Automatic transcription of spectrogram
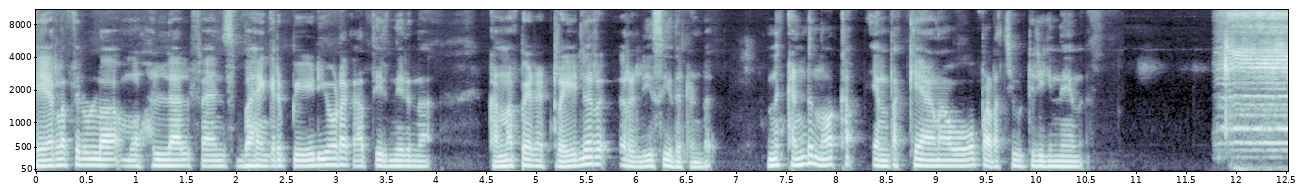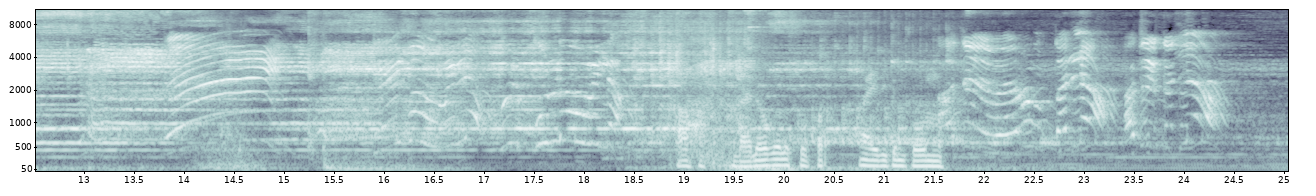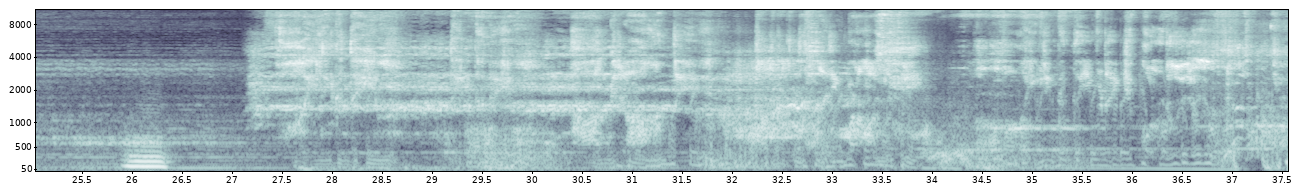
കേരളത്തിലുള്ള മോഹൻലാൽ ഫാൻസ് ഭയങ്കര പേടിയോടെ കാത്തിരുന്നിരുന്ന കണ്ണപ്പയുടെ ട്രെയിലർ റിലീസ് ചെയ്തിട്ടുണ്ട്. ഒന്ന് കണ്ടു നോക്കാം എന്തൊക്കെയാണാവോ പടച്ചു വിട്ടിരിക്കുന്നതെന്ന് ആഹാ ഡയലോഗുകൾ സൂപ്പർ ആയിരിക്കും തോന്നുന്നു.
